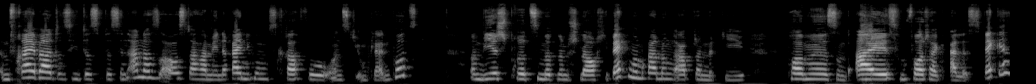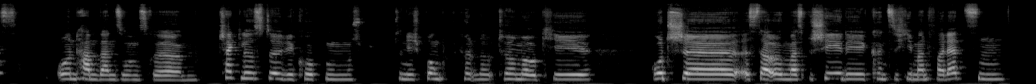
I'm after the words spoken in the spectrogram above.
Im Freibad sieht das ein bisschen anders aus. Da haben wir eine Reinigungskraft, wo uns die Umkleiden putzt. Und wir spritzen mit einem Schlauch die Beckenumrandung ab, damit die Pommes und Eis vom Vortag alles weg ist. Und haben dann so unsere Checkliste. Wir gucken, sind die Sprungtürme okay? Rutsche, ist da irgendwas beschädigt? Könnte sich jemand verletzen?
